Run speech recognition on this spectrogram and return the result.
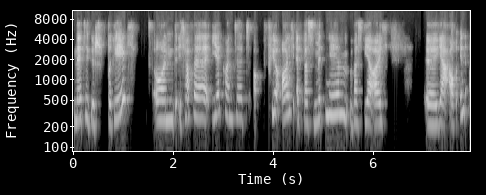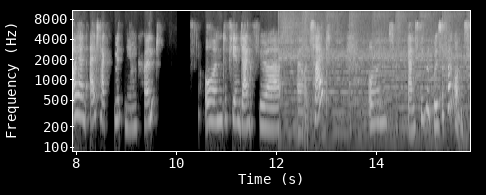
nette Gespräch. Und ich hoffe, ihr konntet für euch etwas mitnehmen, was ihr euch äh, ja auch in euren Alltag mitnehmen könnt. Und vielen Dank für eure Zeit und ganz liebe Grüße von uns.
